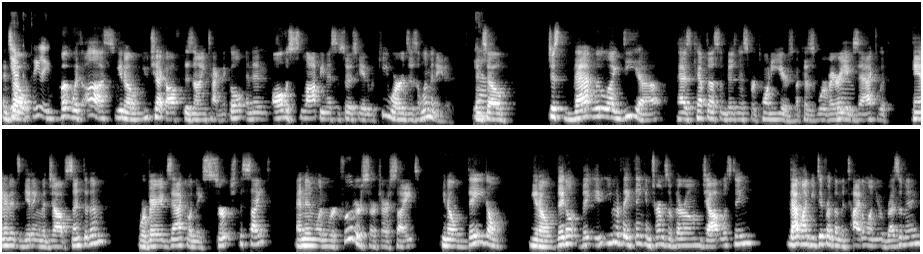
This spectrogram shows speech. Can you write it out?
And so, yeah, completely. but with us, you know, you check off design technical, and then all the sloppiness associated with keywords is eliminated. Yeah. And so, just that little idea has kept us in business for 20 years because we're very exact with candidates getting the job sent to them. We're very exact when they search the site. And then when recruiters search our site, you know, they don't, you know, they don't, they, even if they think in terms of their own job listing, that might be different than the title on your resume.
